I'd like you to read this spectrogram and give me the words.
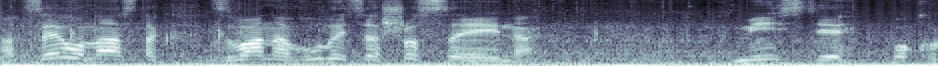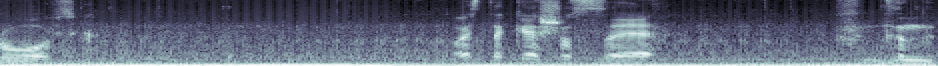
А це у нас так звана вулиця Шосейна в місті Покровськ. Ось таке шосе Дон...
